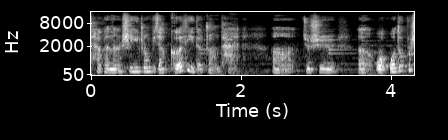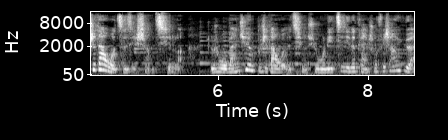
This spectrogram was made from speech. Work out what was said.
他可能是一种比较隔离的状态，啊，就是呃，我我都不知道我自己生气了，就是我完全不知道我的情绪，我离自己的感受非常远，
